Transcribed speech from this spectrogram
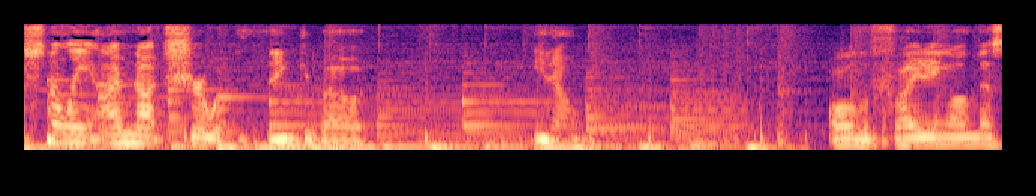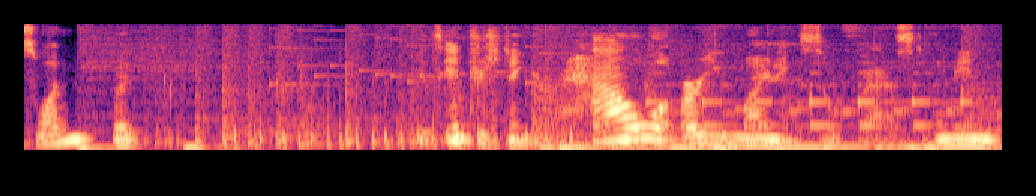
Personally, I'm not sure what to think about, you know, all the fighting on this one, but it's interesting. How are you mining so fast? I mean,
